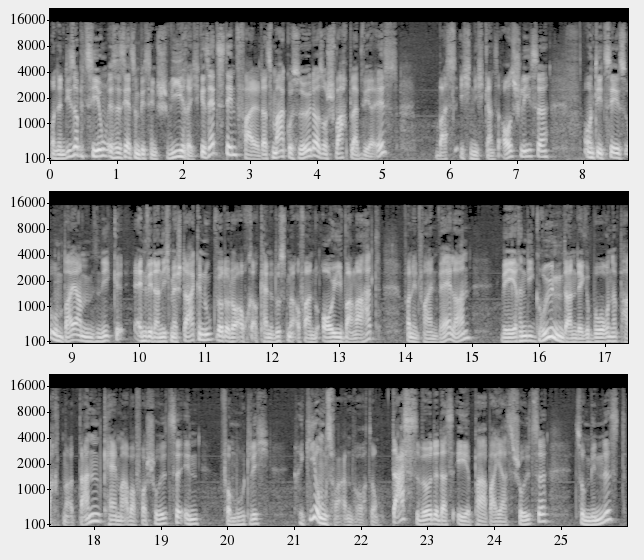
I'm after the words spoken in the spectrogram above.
Und in dieser Beziehung ist es jetzt ein bisschen schwierig. Gesetzt den Fall, dass Markus Söder so schwach bleibt, wie er ist, was ich nicht ganz ausschließe, und die CSU in Bayern entweder nicht mehr stark genug wird oder auch keine Lust mehr auf einen Euwanger hat von den Freien Wählern, wären die Grünen dann der geborene Partner. Dann käme aber Frau Schulze in vermutlich Regierungsverantwortung. Das würde das Ehepaar Bayas-Schulze zumindest,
